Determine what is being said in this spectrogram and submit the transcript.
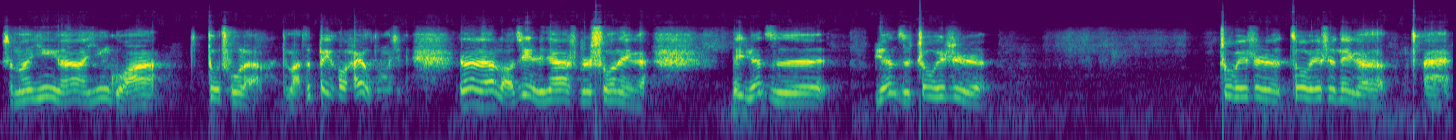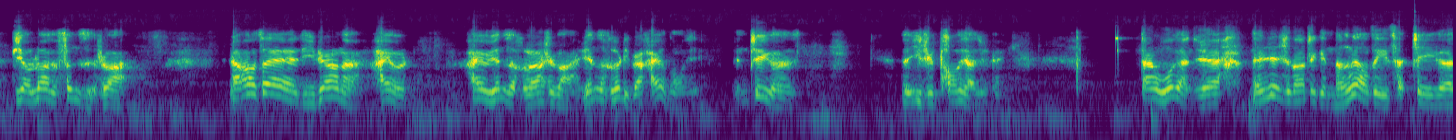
什么因缘啊、因果啊都出来了，对吧？这背后还有东西。那老晋人家是不是说那个那原子原子周围是？周围是周围是那个，哎，比较乱的分子是吧？然后在里边呢，还有还有原子核是吧？原子核里边还有东西，这个一直抛下去。但是我感觉能认识到这个能量这一层这一个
